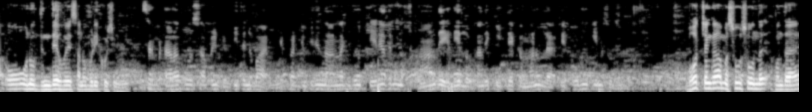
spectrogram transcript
ਉਹ ਉਹਨੂੰ ਦਿੰਦੇ ਹੋਏ ਸਾਨੂੰ ਬੜੀ ਖੁਸ਼ੀ ਹੋਈ। ਸਰ ਬਟਾਲਾ ਪੁਲਿਸ ਆਪਣੀ ਡਿਊਟੀ ਤੇ ਨਿਭਾ ਰਹੀ ਹੈ ਪਰ ਡਿਊਟੀ ਦੇ ਨਾਲ ਨਾਲ ਜਦੋਂ ਚਿਹਰਿਆਂ ਤੇ ਮੁਸਕਾਨ ਦੇਖਦੀ ਹੈ ਲੋਕਾਂ ਦੇ ਕੀਤੇ ਕੰਮਾਂ ਨੂੰ ਲੈ ਕੇ ਉਦੋਂ ਕੀ ਮਹਿਸੂਸ ਹੁੰਦਾ? ਬਹੁਤ ਚੰਗਾ ਮਹਿਸੂਸ ਹੁੰਦਾ ਹੈ।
